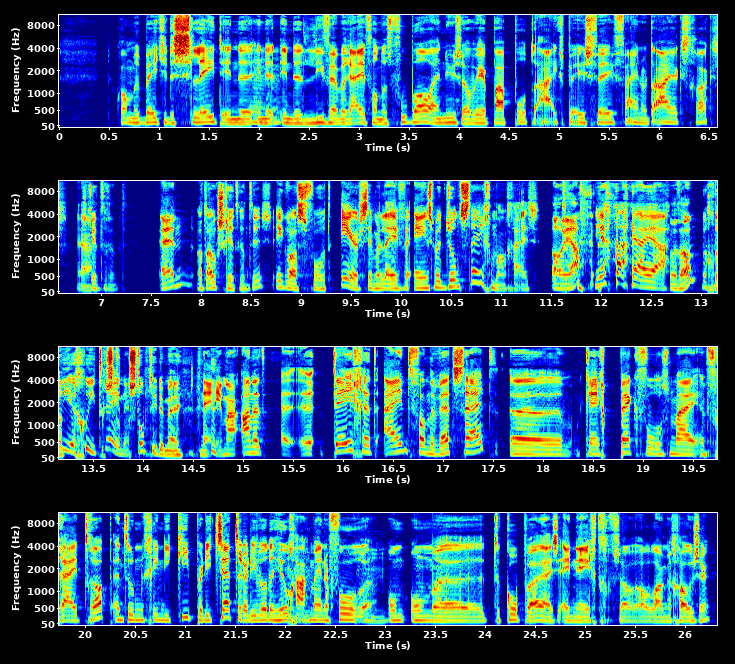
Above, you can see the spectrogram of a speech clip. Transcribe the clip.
kwam een beetje de sleet in de, in, de, in de liefhebberij van het voetbal. En nu is alweer een paar potten Ajax, PSV, Feyenoord, Ajax straks. Ja. Schitterend. En, wat ook schitterend is, ik was voor het eerst in mijn leven eens met John Stegeman, Gijs. Oh ja? Ja, ja, ja. Wat dan? Een goede, goede trainer. Stopt hij ermee? Nee, maar aan het, eh, eh, tegen het eind van de wedstrijd eh, kreeg Peck volgens mij een vrije trap. En toen ging die keeper, die Zetterer, die wilde heel graag mee naar voren om, om eh, te koppen. Hij is 1,90 of zo, al lange gozer.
